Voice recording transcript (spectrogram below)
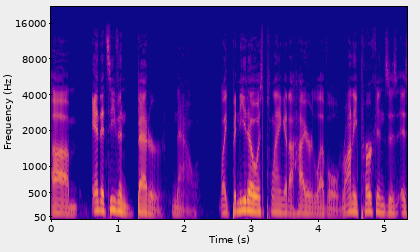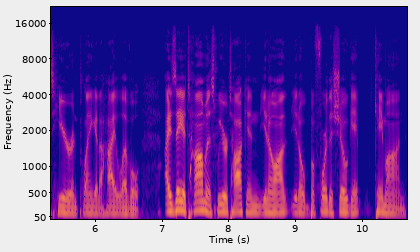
Um, and it's even better now. Like Bonitto is playing at a higher level. Ronnie Perkins is, is here and playing at a high level. Isaiah Thomas, we were talking, you know, on you know before the show game came on.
